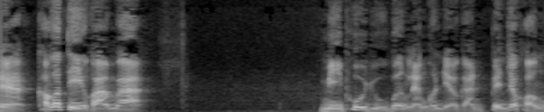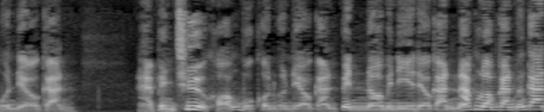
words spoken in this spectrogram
ฮะเขาก็ตีความว่า มีผู้อยู่เบื้องหลังคนเดียวกัน เป็นเจ้าของคนเดียวกันเป็นชื่อของบุคคลคนเดียวกัน เป็นนอมินีเดียวกัน นับรวมกันเหมือนกัน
